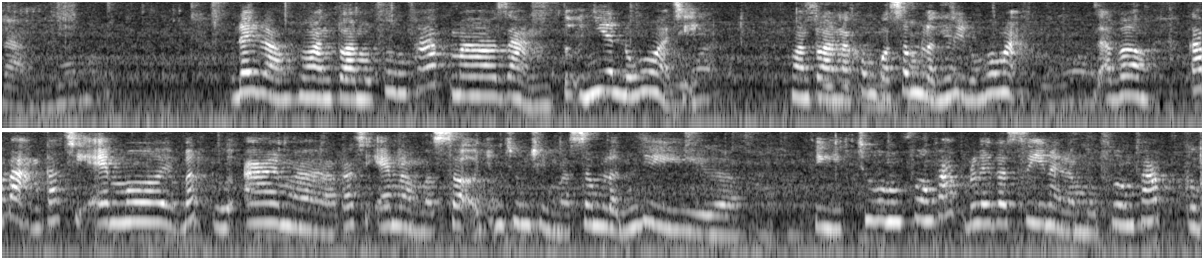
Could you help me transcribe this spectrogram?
giảm mô mỡ. Đây là hoàn toàn một phương pháp mà giảm tự nhiên đúng không hả chị? Đúng ạ. Hoàn toàn là không có xâm lấn gì đúng không ạ? Đúng. Dạ vâng, các bạn, các chị em ơi, bất cứ ai mà các chị em nào mà sợ những chương trình mà xâm lấn thì thì chương phương pháp Legacy này là một phương pháp cực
